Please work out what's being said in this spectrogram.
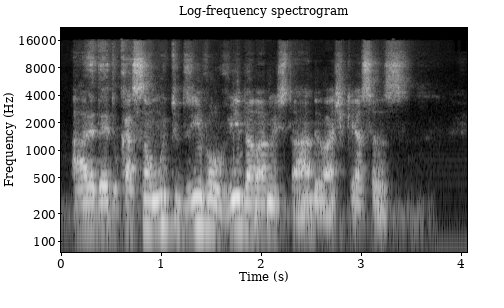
a área da educação muito desenvolvida lá no estado. Eu acho que essas,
